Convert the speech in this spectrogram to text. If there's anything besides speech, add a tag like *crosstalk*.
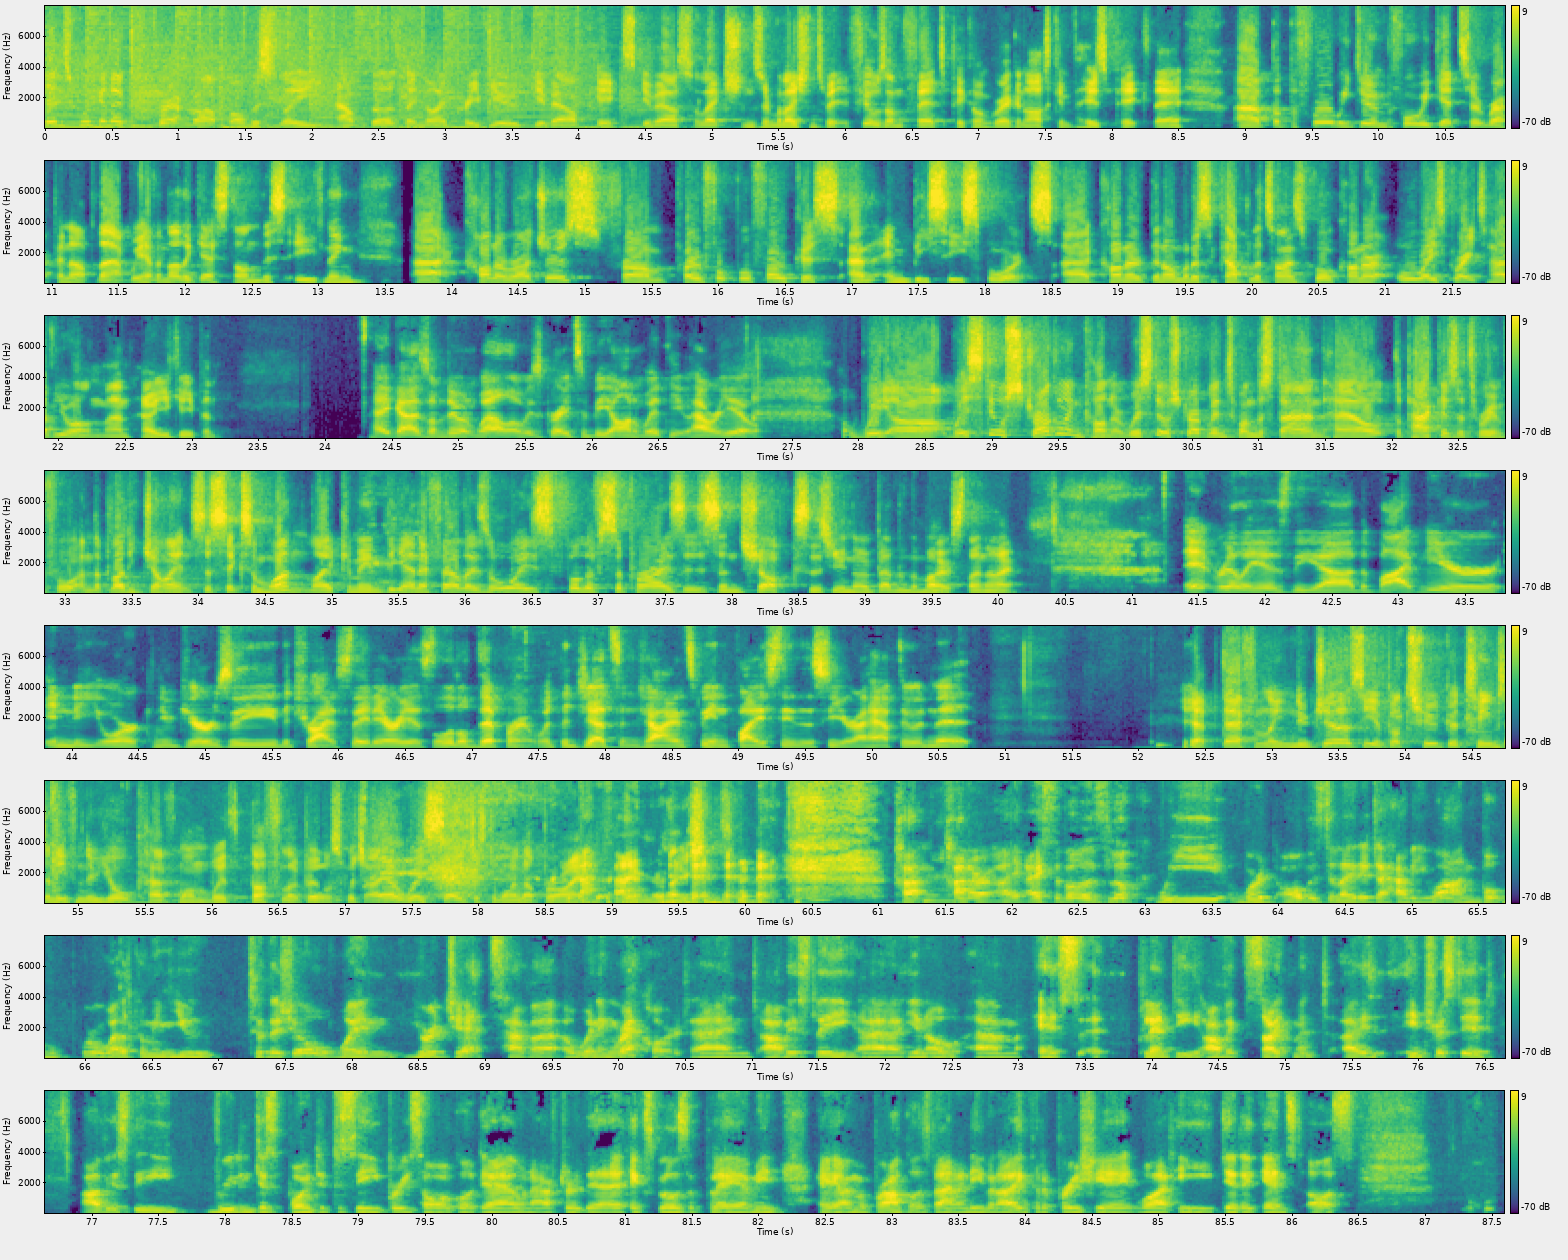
gents, we're going to wrap up, obviously, our Thursday night preview, give our picks, give our selections in relation to it. It feels unfair to pick on Greg and ask him for his pick there. Uh, but before we do, and before we get to wrapping up that, we have another guest on this evening, uh, Connor Rogers from Pro Football Focus and NBC Sports. Uh, Connor has been on with us a couple of times before. Connor, always great to have you on, man. How are you keeping? Hey, guys, I'm doing well. Always great to be on with you. How are you? We are we're still struggling, Connor. We're still struggling to understand how the Packers are three and four and the bloody Giants are six and one. Like, I mean, the NFL is always full of surprises and shocks, as you know better than most. I know. It really is. The uh, the vibe here in New York, New Jersey, the tri-state area is a little different with the Jets and Giants being feisty this year, I have to admit. Yeah, definitely. New Jersey have got two good teams, and even New York have one with Buffalo Bills, which I always say just to wind up Brian *laughs* in relation. *laughs* Connor, I, I, suppose, look, we were always delighted to have you on, but we're welcoming you to the show when your Jets have a, a winning record. And obviously, uh, you know, um, it's plenty of excitement. I'm interested obviously really disappointed to see Breece Hall go down after the explosive play. I mean, hey, I'm a Broncos fan, and even I could appreciate what he did against us.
